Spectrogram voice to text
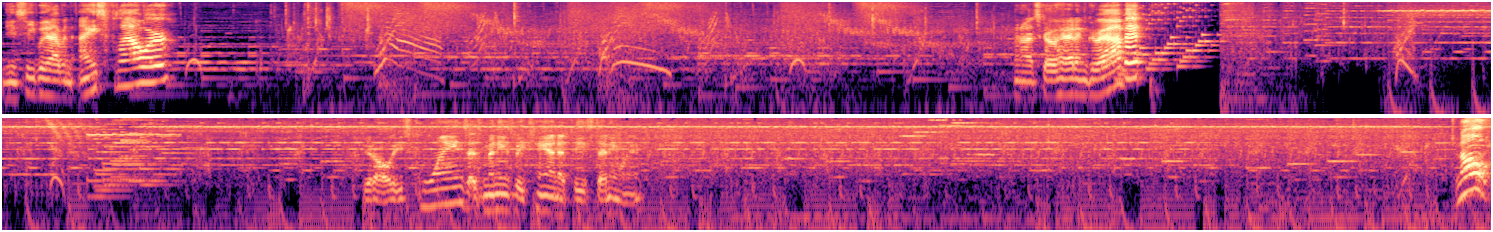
You see we have an ice flower? And let's go ahead and grab it. Get all these coins, as many as we can at least anyway. No!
